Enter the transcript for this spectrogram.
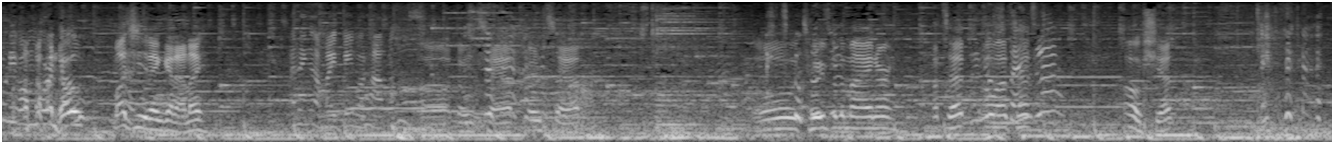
Only one more I to know. go. Imagine you didn't get any. I think that might be what happens. Oh, don't say it. Don't say it. Oh, two for the minor. That's it. Oh, that's it. left. Oh, shit.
